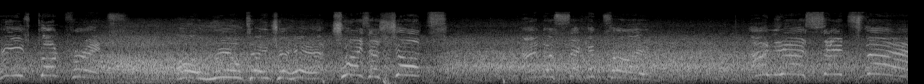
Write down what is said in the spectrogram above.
He's gone for it! Oh, real danger here. Tries a shot! And a second time. And yes, it's there!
